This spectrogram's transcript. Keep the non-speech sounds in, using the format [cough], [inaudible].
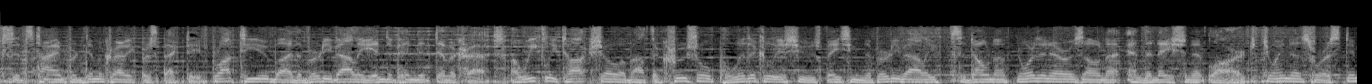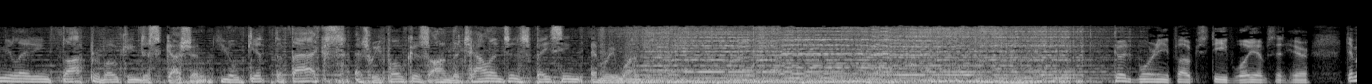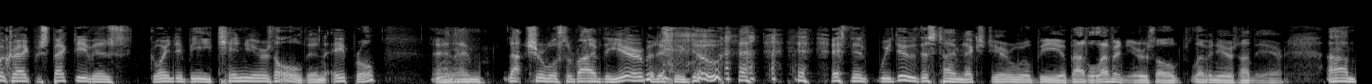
folks. It's time for Democratic Perspective, brought to you by the Verde Valley Independent Democrats, a weekly talk show about the crucial political issues facing the Verde Valley, Sedona, Northern Arizona, and the nation at large. Join us for a stimulating, thought-provoking discussion. You'll get the facts as we focus on the challenges facing everyone. Good morning, folks. Steve Williamson here. Democratic Perspective is going to be 10 years old in April. And I'm not sure we'll survive the year, but if we do, [laughs] [laughs] if we do, this time next year we'll be about 11 years old, 11 years on the air. Um,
